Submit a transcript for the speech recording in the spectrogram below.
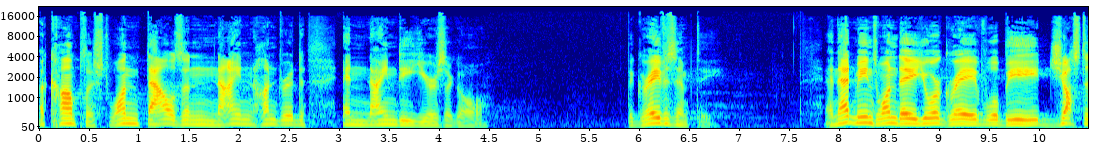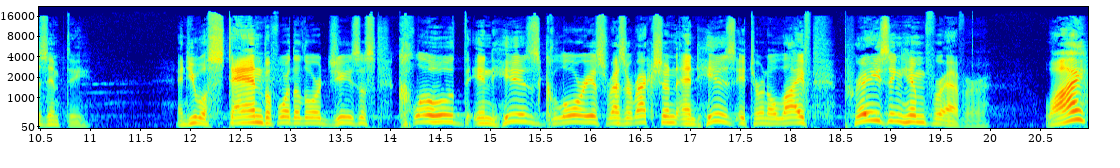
accomplished 1,990 years ago. The grave is empty. And that means one day your grave will be just as empty. And you will stand before the Lord Jesus, clothed in his glorious resurrection and his eternal life, praising him forever. Why?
